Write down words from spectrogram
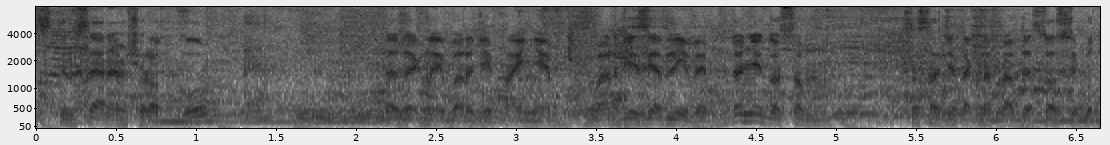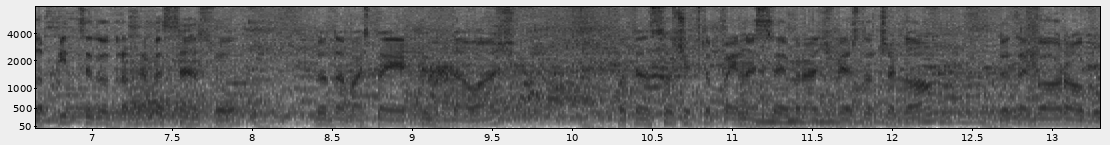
z tym serem w środku też jak najbardziej fajnie, bardziej zjadliwy. Do niego są w zasadzie tak naprawdę sosy, bo do pizzy to trochę bez sensu dodawać tak jak ty dodałaś. Bo ten sosik to powinnaś sobie brać, wiesz do czego? Do tego rogu.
